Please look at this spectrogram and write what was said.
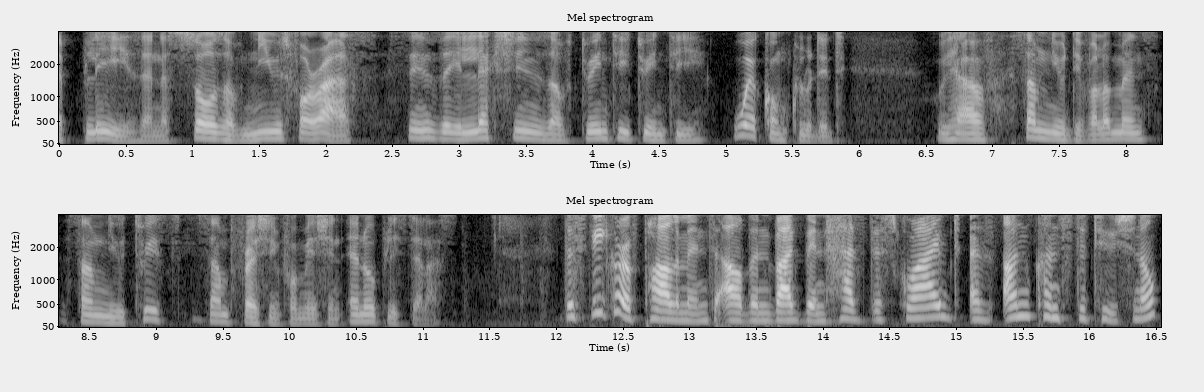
a place and a source of news for us since the elections of 2020 were concluded. We have some new developments, some new twists, some fresh information. Eno, please tell us. The Speaker of Parliament, Alban Bagbin, has described as unconstitutional,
